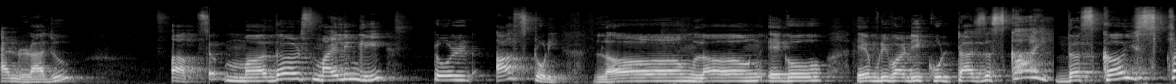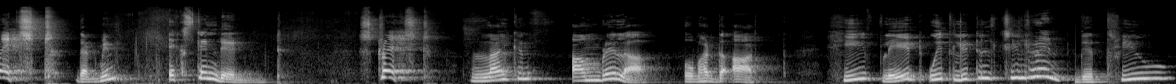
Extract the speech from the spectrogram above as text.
and Raju asked. Mother smilingly told a story. Long, long ago, everybody could touch the sky. The sky stretched, that means extended, stretched like an umbrella over the earth. He played with little children. They threw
